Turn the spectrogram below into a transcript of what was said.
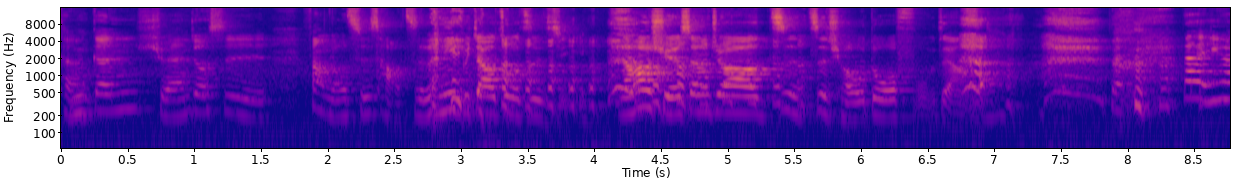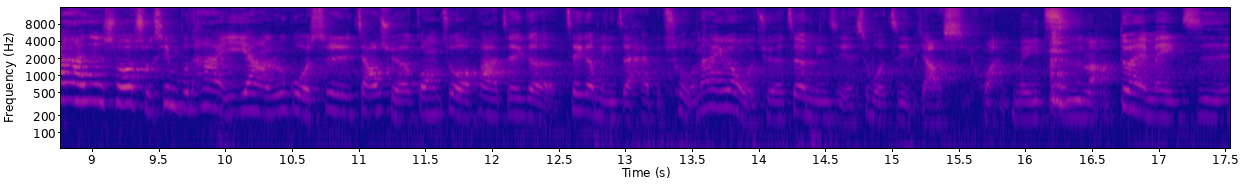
可能跟学生就是放牛吃草之类的。你比较做自己，然后学生就要自自求多福这样 对。但因为他是说属性不太一样，如果是教学的工作的话，这个这个名字还不错。那因为我觉得这个名字也是我自己比较喜欢，梅枝嘛，对梅枝。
